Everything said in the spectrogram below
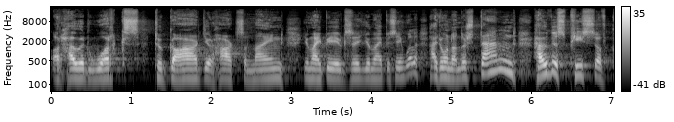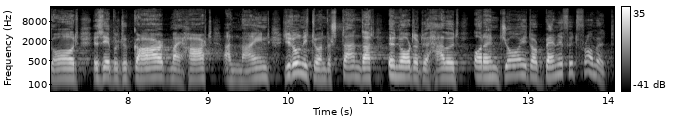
or how it works to guard your hearts and mind. You might be able to say, you might be saying, Well, I don't understand how this peace of God is able to guard my heart and mind. You don't need to understand that in order to have it or enjoy it or benefit from it.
